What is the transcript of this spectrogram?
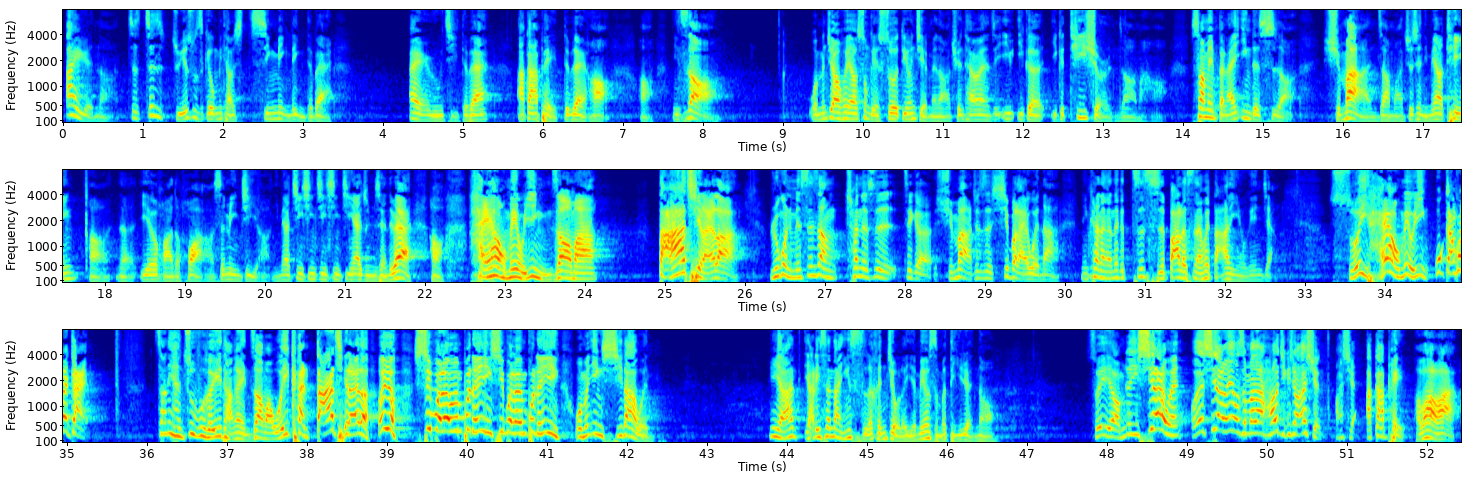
爱人呐、这这是主耶稣是给我们一条新命令，对不对？爱人如己，对不对？阿嘎佩，对不对？哈，啊，你知道？我们教会要送给所有弟兄姐妹啊，全台湾这一一个一个 T 恤，你知道吗？啊，上面本来印的是啊。什么？你知道吗？就是你们要听啊，那耶和华的话啊，生命记啊，你们要尽心尽心尽爱主你们神，对不对？好，还好没有印，你知道吗？打起来了。如果你们身上穿的是这个什么，就是希伯来文呐、啊，你看那个那个支持巴勒斯坦会打你，我跟你讲。所以还好没有印，我赶快改。上帝很祝福合一堂哎，你知道吗？我一看打起来了，哎呦，希伯来文不能印，希伯来文不能印，我们印希腊文。亚亚历山大已经死了很久了，也没有什么敌人哦。所以啊，我们就印希腊文。我说希腊文用什么呢？好几个选项，选啊选阿嘎佩，好不好啊？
